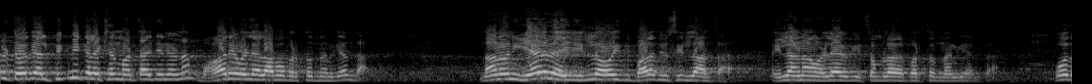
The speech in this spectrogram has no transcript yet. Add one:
ಬಿಟ್ಟು ಹೋಗಿ ಅಲ್ಲಿ ಪಿಕ್ನಿಕ್ ಕಲೆಕ್ಷನ್ ಮಾಡ್ತಾ ಇದ್ದೀನಿ ಅಣ್ಣ, ಭಾರಿ ಒಳ್ಳೆ ಲಾಭ ಬರ್ತದೆ ನನಗೆ ಅಂತ ನಾನು ಅವನಿಗೆ ಹೇಳಿದೆ, ಇಲ್ಲೋ, ಇದು ಭಾಳ ದಿವಸ ಇಲ್ಲ ಅಂತ. ಇಲ್ಲ ಅಣ್ಣ, ಒಳ್ಳೆ ಸಂಬಳ ಬರ್ತದೆ ನನಗೆ ಅಂತ. ಹೋದ.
